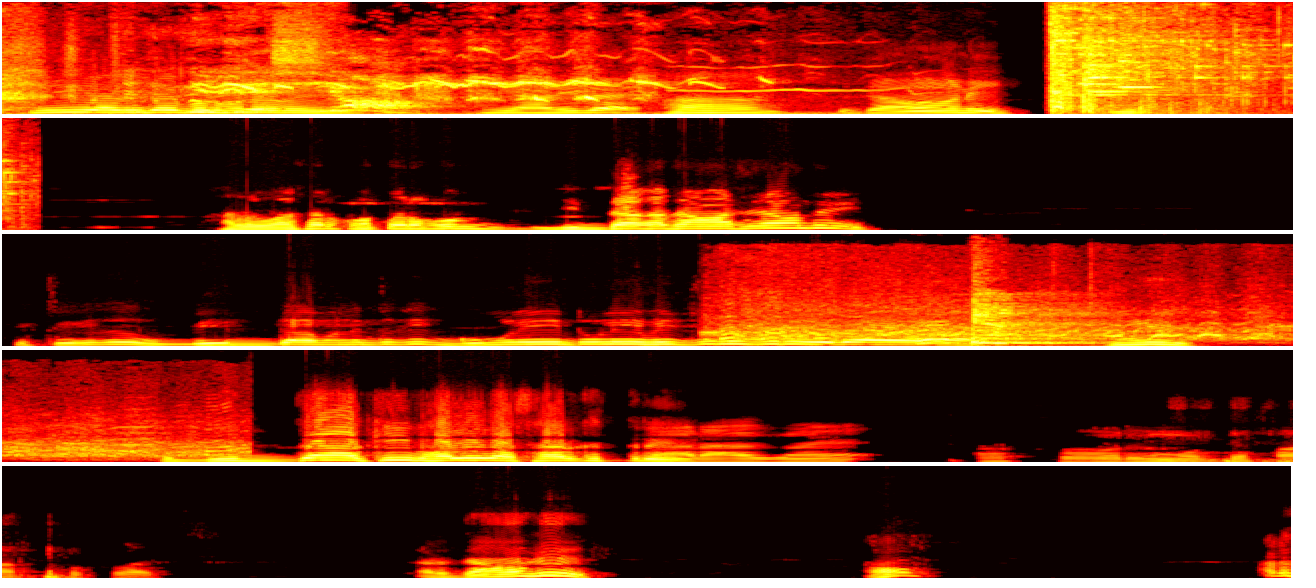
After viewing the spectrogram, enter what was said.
কি আনি দেয় বলব কি আনি দেয়? হ্যাঁ। জানো ভালোবাসার কত রকম বিদ্যা কাজা আছে জানো তুমি? তুই রে, বিদ্যা মানে তুই গুঁড়ি টুলি হয়েছিল কি রে? গুঁড়ি বিদ্যা কি ভালোবাসার ক্ষেত্রে? পাড়া গায়ে আর শহরের মধ্যে পার্থক্য আছে। আর জানো কি আরে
